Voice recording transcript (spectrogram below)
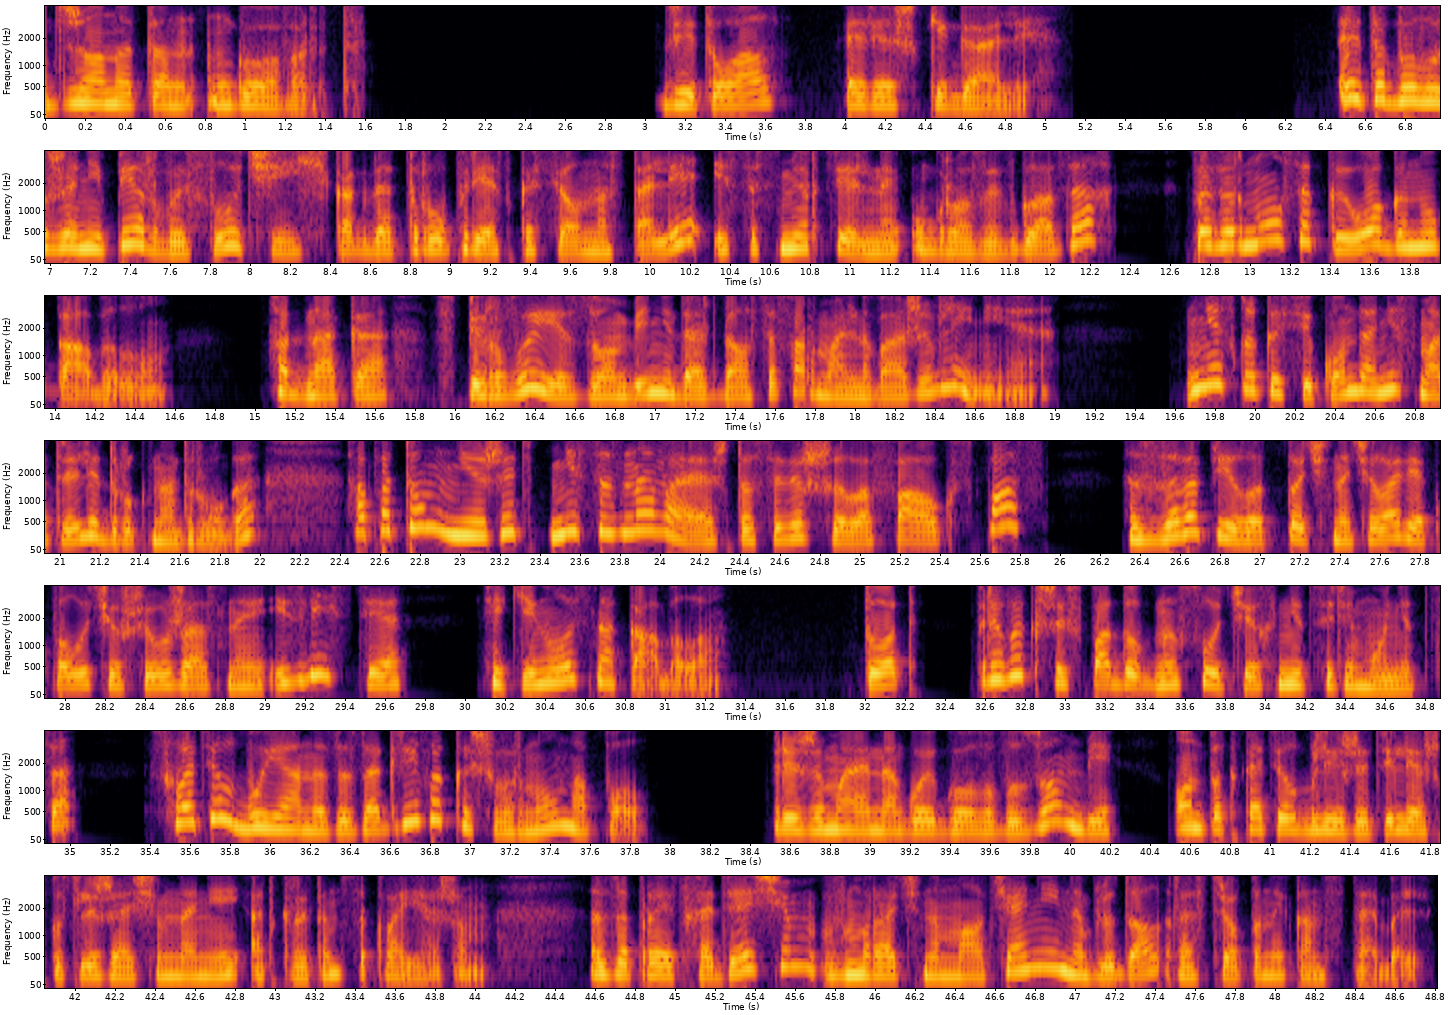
Джонатан Говард. Ритуал Эрешкигали. Это был уже не первый случай, когда труп резко сел на столе и со смертельной угрозой в глазах повернулся к Иоганну Каблу. Однако впервые зомби не дождался формального оживления. Несколько секунд они смотрели друг на друга, а потом нежить, не сознавая, что совершила faux pas, завопила точно человек, получивший ужасное известие, и кинулась на Кабала. Тот, привыкший в подобных случаях не церемониться, схватил Буяна за загривок и швырнул на пол. Прижимая ногой голову зомби, он подкатил ближе тележку с лежащим на ней открытым саквояжем. За происходящим в мрачном молчании наблюдал растрепанный констебль.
